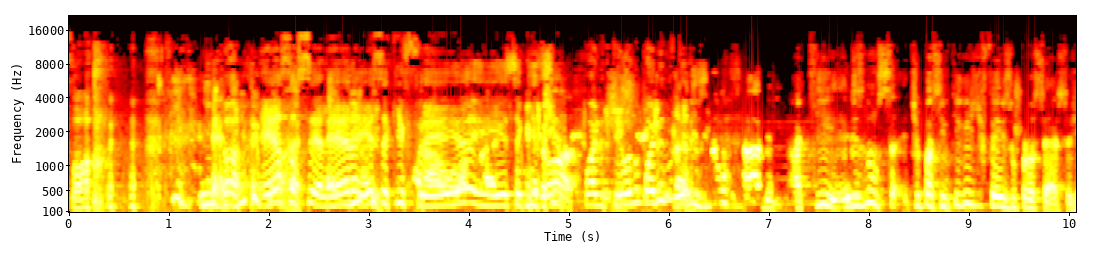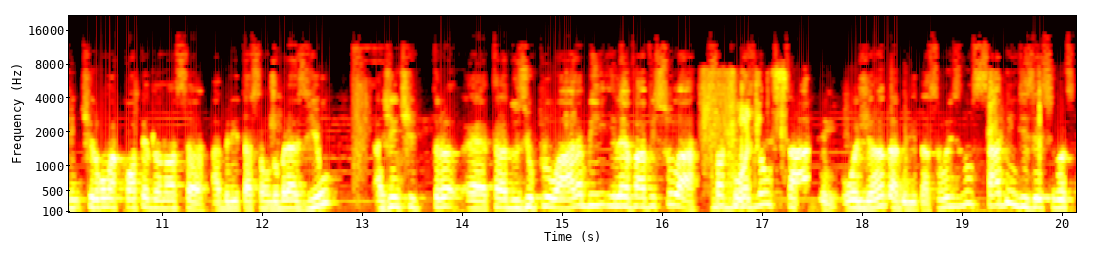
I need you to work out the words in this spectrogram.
só. Ó, essa acelera, esse aqui freia e esse aqui Ó, pode ter ou não pode ter. Eles não sabem. Aqui, eles não Tipo assim, o que a gente fez no processo? A gente tirou uma cópia da nossa habilitação do Brasil, a gente tra- é, traduziu pro árabe e levava isso lá. Só que eles não sabem, olhando a habilitação, eles não sabem dizer se você.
